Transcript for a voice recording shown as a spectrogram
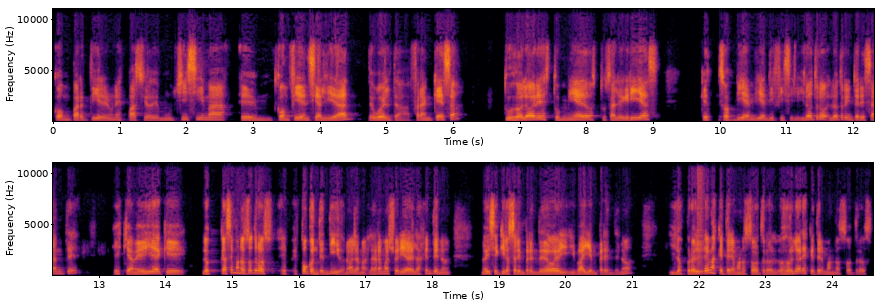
compartir en un espacio de muchísima em, confidencialidad, de vuelta, franqueza, tus dolores, tus miedos, tus alegrías, que eso es bien, bien difícil. Y lo otro, lo otro interesante es que a medida que lo que hacemos nosotros es, poco entendido, ¿no? La, gran mayoría de la gente no, no dice quiero ser emprendedor y, va y emprende, ¿no? Y los problemas que tenemos nosotros, los dolores que tenemos nosotros,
